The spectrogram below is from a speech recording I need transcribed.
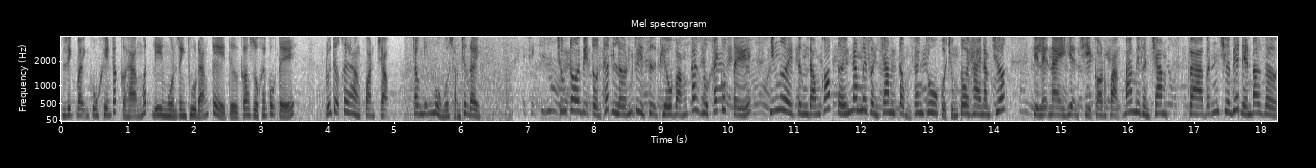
Dịch bệnh cũng khiến các cửa hàng mất đi nguồn doanh thu đáng kể từ các du khách quốc tế, đối tượng khách hàng quan trọng trong những mùa mua sắm trước đây. Chúng tôi bị tổn thất lớn vì sự thiếu vắng các du khách quốc tế, những người từng đóng góp tới 50% tổng doanh thu của chúng tôi hai năm trước. Tỷ lệ này hiện chỉ còn khoảng 30% và vẫn chưa biết đến bao giờ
